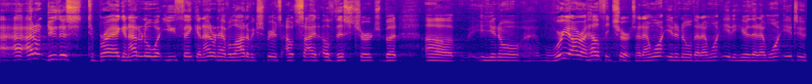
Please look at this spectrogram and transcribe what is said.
I, I don't do this to brag, and I don't know what you think, and I don't have a lot of experience outside of this church, but uh, you know, we are a healthy church, and I want you to know that. I want you to hear that. I want you to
